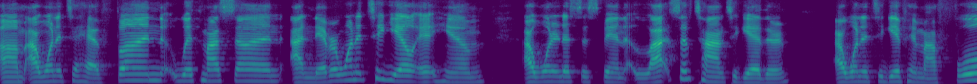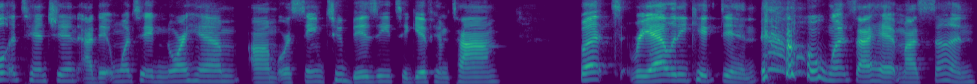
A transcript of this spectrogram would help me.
Um, I wanted to have fun with my son. I never wanted to yell at him. I wanted us to spend lots of time together. I wanted to give him my full attention. I didn't want to ignore him um, or seem too busy to give him time. But reality kicked in once I had my son.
